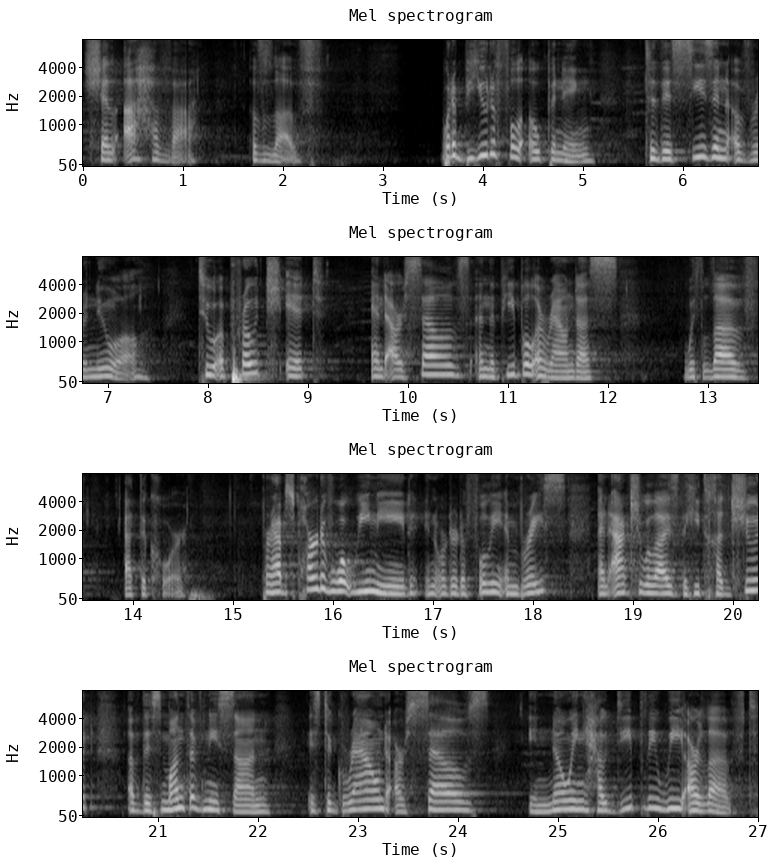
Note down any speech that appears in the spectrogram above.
shel ahava, of love. What a beautiful opening to this season of renewal, to approach it and ourselves and the people around us with love at the core. Perhaps part of what we need in order to fully embrace and actualize the hitchadshut of this month of Nisan is to ground ourselves in knowing how deeply we are loved,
